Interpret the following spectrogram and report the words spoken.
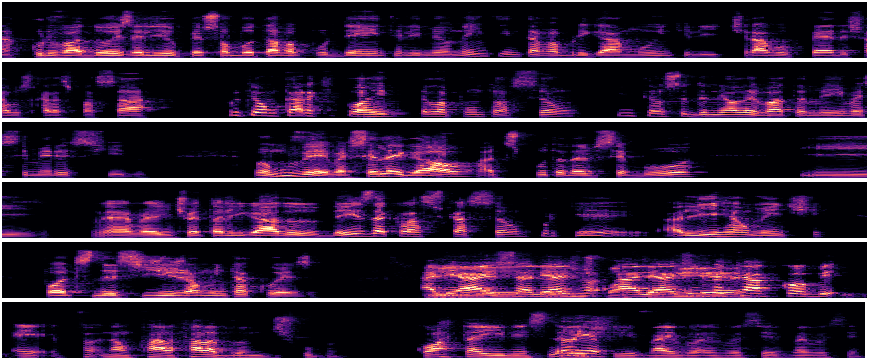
na curva 2 ali, o pessoal botava por dentro, ele meu, nem tentava brigar muito, ele tirava o pé, deixava os caras passar, porque é um cara que corre pela pontuação, então se o Daniel levar também vai ser merecido. Vamos ver, vai ser legal, a disputa deve ser boa e né, a gente vai estar ligado desde a classificação, porque ali realmente pode se decidir já muita coisa. Aliás, e, aliás, aliás, a gente vai ter a cobe... É, não, fala, fala, Bruno, desculpa. Corta aí nesse não, trecho ia... e vai, vai você, vai você.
